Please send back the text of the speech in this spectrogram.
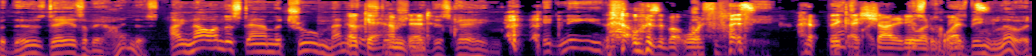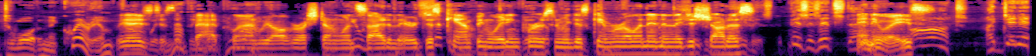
but those days are behind us. I now understand the true manifestation I'm dead. of this game. It needs That was about worthless. I don't think That's I right. shot This anyone puppy once. is being lowered toward an aquarium. It is filled with just a bad plan. We all rushed on one You side and they were just camping waiting for us and we just came rolling in and they just shot us. This is it, Stan. Anyways. Art. I did it.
